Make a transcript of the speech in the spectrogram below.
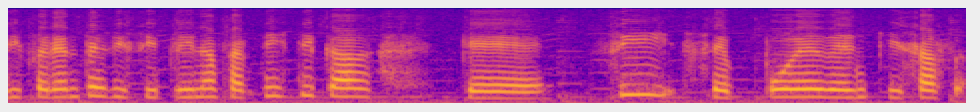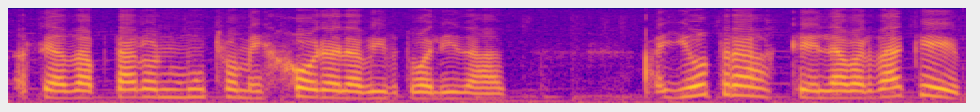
diferentes disciplinas artísticas que sí se pueden, quizás se adaptaron mucho mejor a la virtualidad. Hay otras que la verdad que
